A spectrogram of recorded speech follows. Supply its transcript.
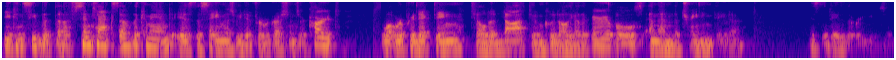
You can see that the syntax of the command is the same as we did for regressions or cart. What we're predicting, tilde dot to include all the other variables, and then the training data is the data that we're using.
